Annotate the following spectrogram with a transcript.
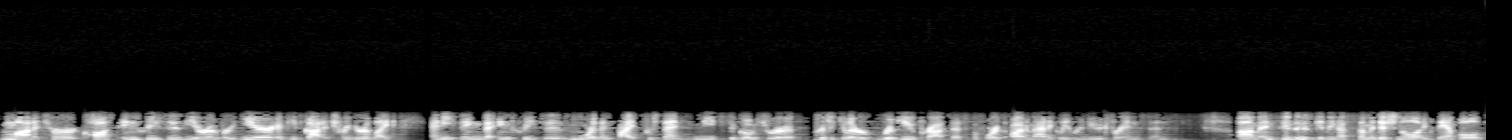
monitor cost increases year over year. If you've got a trigger like anything that increases more than 5% needs to go through a particular review process before it's automatically renewed, for instance. Um, and Susan is giving us some additional examples.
